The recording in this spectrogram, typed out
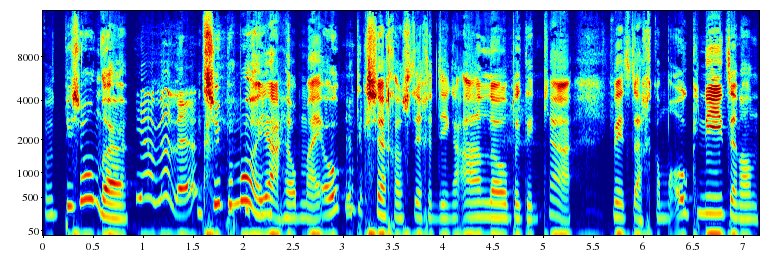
wat bijzonder. Ja, wel hè? Super mooi. Ja, helpt mij ook, moet ik zeggen. Als tegen dingen aanloopt, ik denk, ja, ik weet het eigenlijk allemaal ook niet. En dan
